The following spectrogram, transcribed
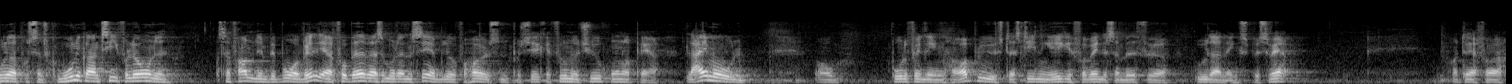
100% kommunegaranti for lånet. Så frem en beboer vælger at få badeværelse moderniseret, bliver forhøjelsen på ca. 420 kroner per legemål. Og boligforeningen har oplyst, at stigningen ikke forventes at medføre udlejningsbesvær. Og derfor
